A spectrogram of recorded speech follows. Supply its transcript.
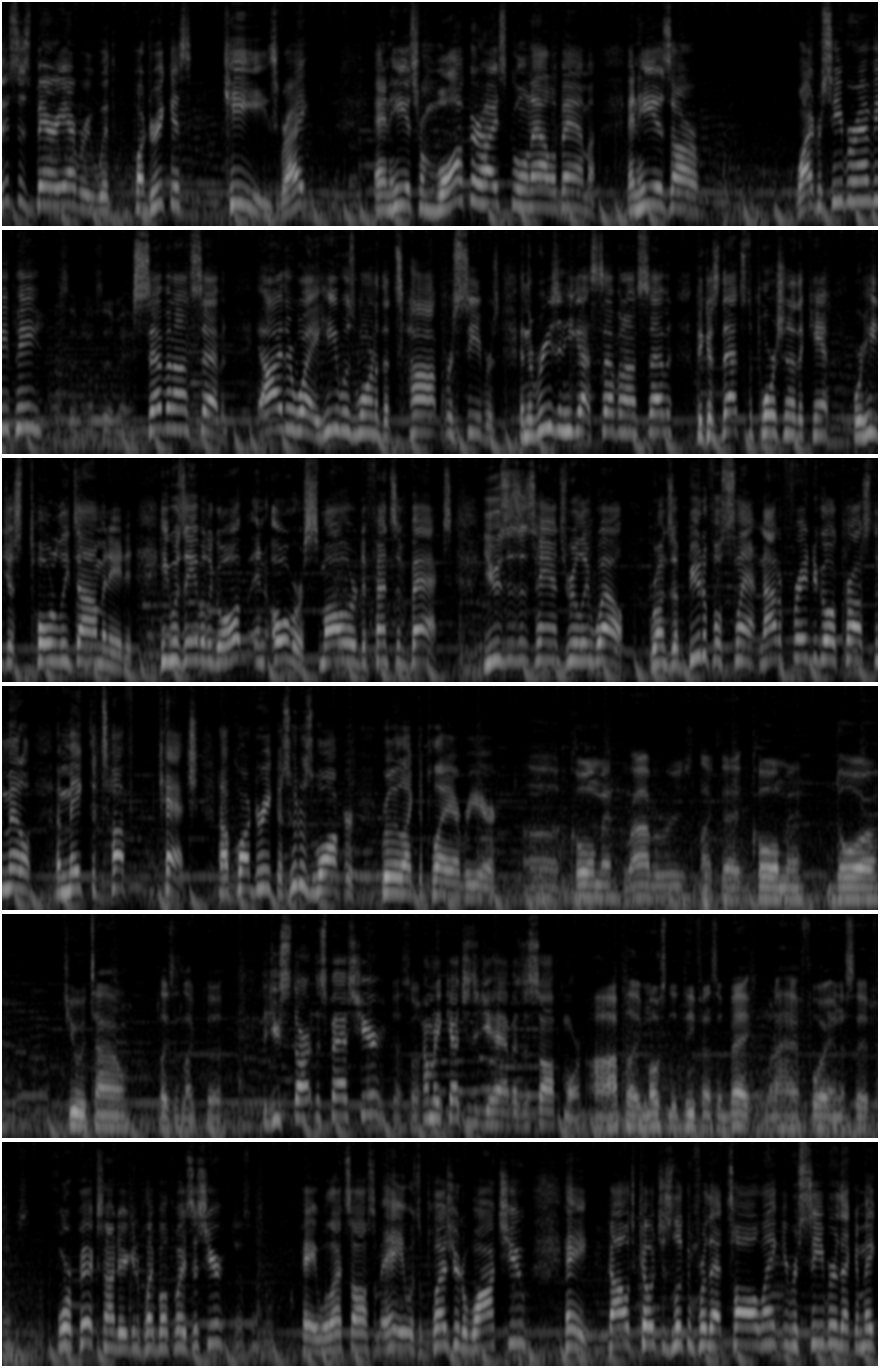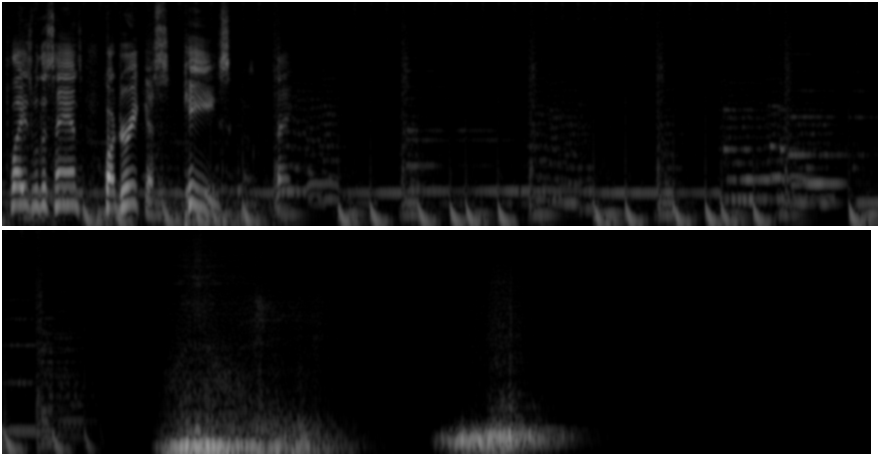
This is Barry Every with Quadrekas Keys, right? And he is from Walker High School in Alabama. And he is our wide receiver MVP? Seven on seven. Seven on seven. Either way, he was one of the top receivers. And the reason he got seven on seven, because that's the portion of the camp where he just totally dominated. He was able to go up and over smaller defensive backs, uses his hands really well, runs a beautiful slant, not afraid to go across the middle and make the tough catch. Now, Quadrekas, who does Walker really like to play every year? Uh, Cullman, robberies like that. Cullman, Dora, Hewittown, places like that. Did you start this past year? Yes, sir. How many catches did you have as a sophomore? Uh, I played mostly defensive back, but I had four interceptions. Four picks, huh? Are going to play both ways this year? Yes, sir. Hey, well, that's awesome. Hey, it was a pleasure to watch you. Hey, college coach is looking for that tall, lanky receiver that can make plays with his hands. Quadrekas, Keys.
